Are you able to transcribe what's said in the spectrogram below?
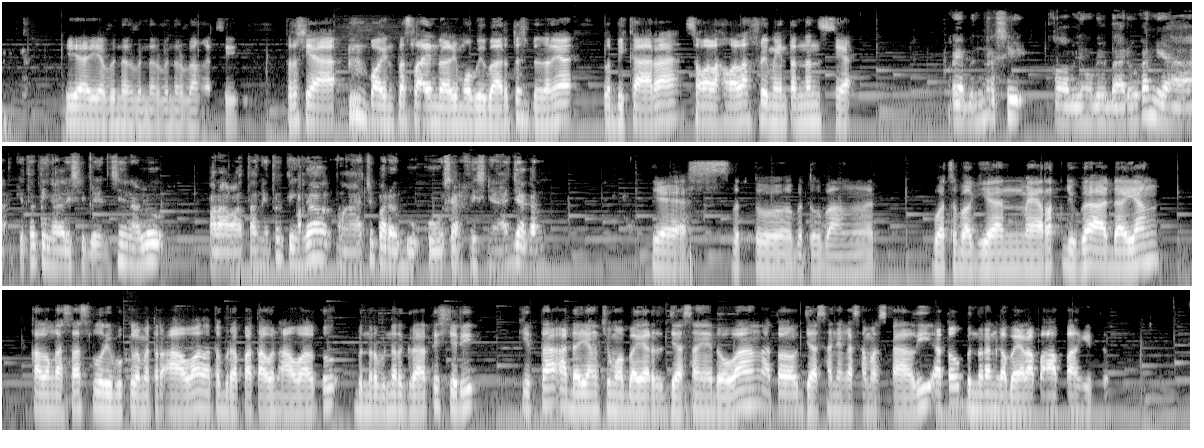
Iya iya benar benar benar banget sih. Terus ya poin plus lain dari mobil baru tuh sebenarnya lebih ke arah seolah-olah free maintenance ya. Oh ya bener sih, kalau beli mobil baru kan ya kita tinggal isi bensin lalu perawatan itu tinggal mengacu pada buku servisnya aja kan. Yes, betul, betul banget. Buat sebagian merek juga ada yang kalau nggak salah 10.000 km awal atau berapa tahun awal tuh bener-bener gratis. Jadi kita ada yang cuma bayar jasanya doang atau jasanya nggak sama sekali atau beneran nggak bayar apa-apa gitu.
